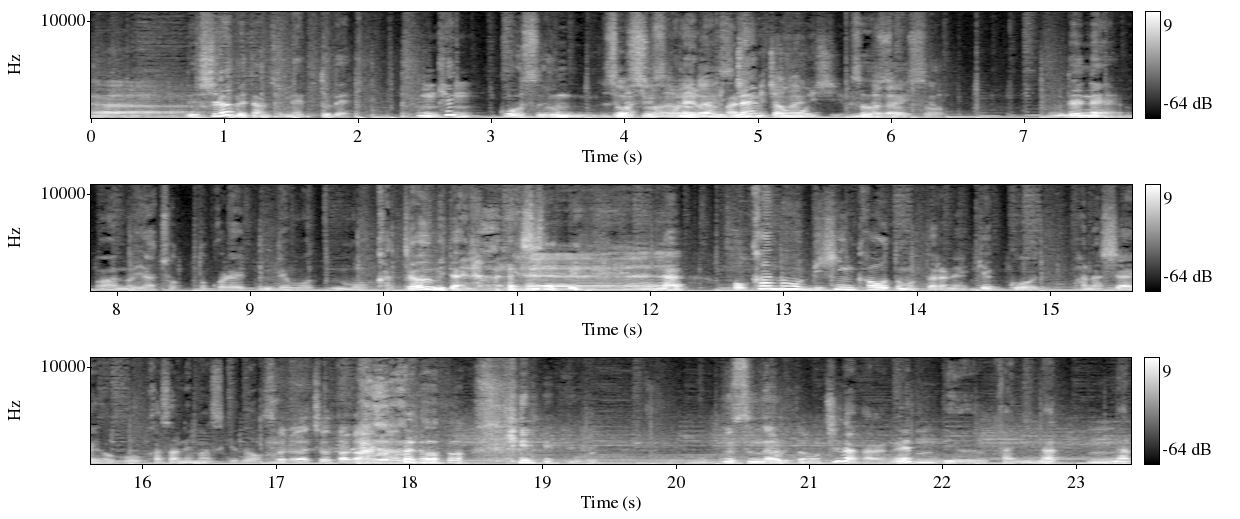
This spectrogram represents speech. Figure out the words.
あで調べたんですよネットで。ーうん。結構するんですよ、そうそうお値段がね。めちゃめちゃ重いしそう高いうそそうでねあのいやちょっとこれでももう買っちゃう？みたいな話な他の備品買おうと思ったらね結構話し合いがこう重ねますけど。それはちょっと高いな 薄になると持ちだからねってうんいう感じにな,、うん。なっ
